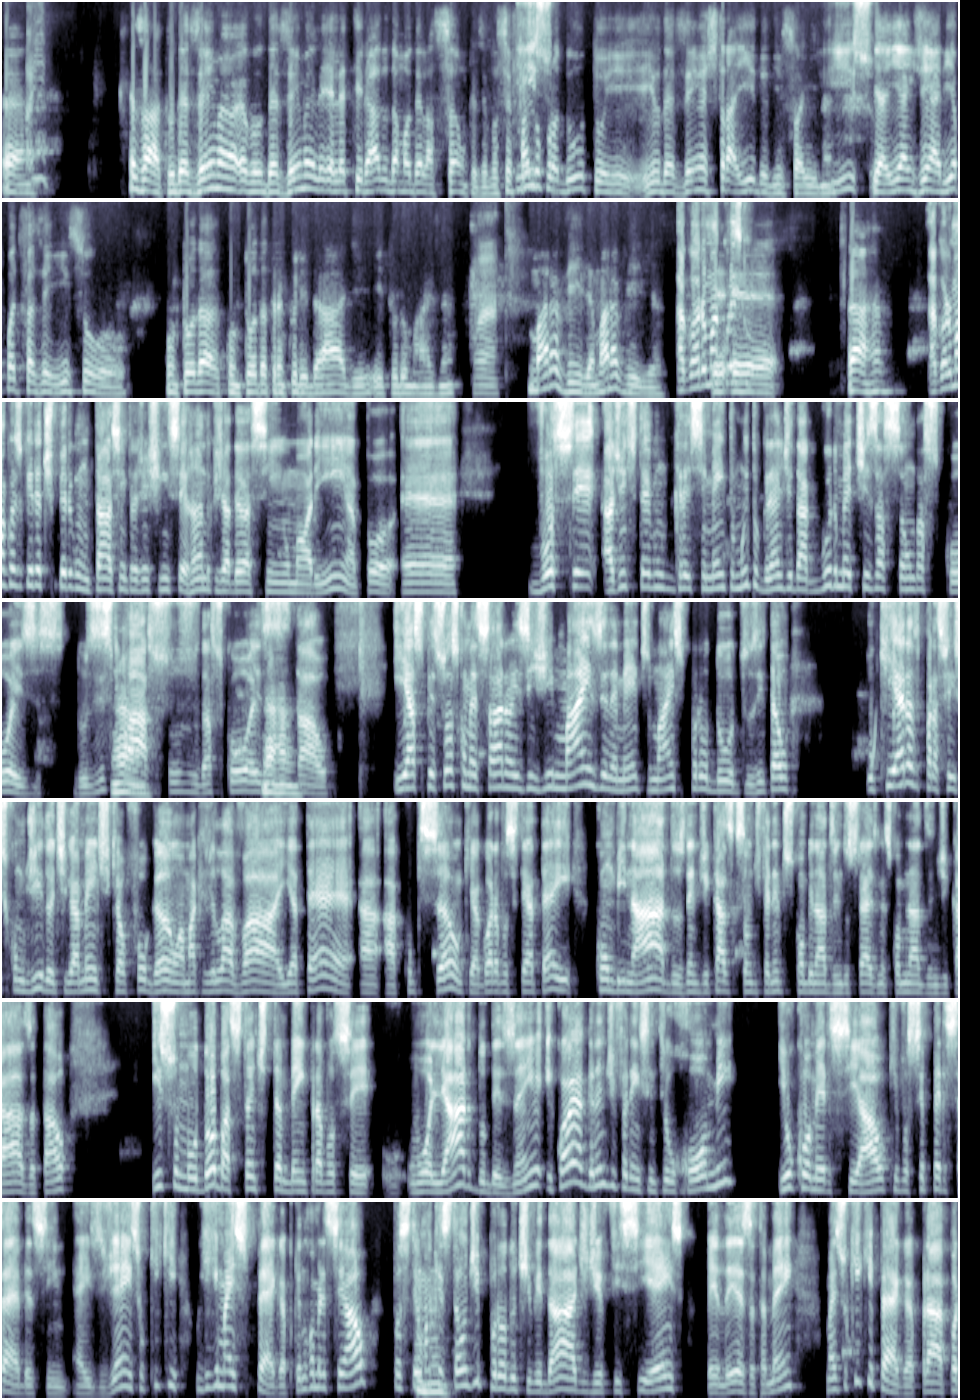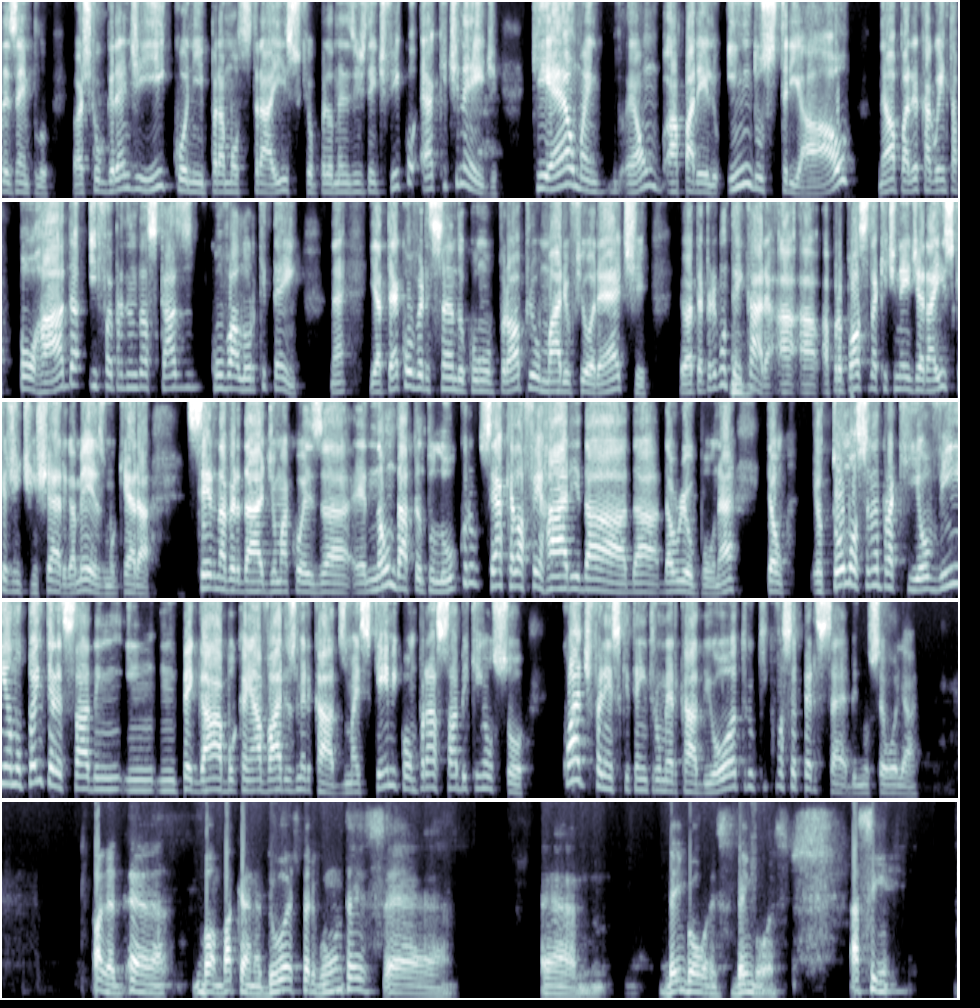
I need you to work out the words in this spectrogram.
É, é. Exato, o desenho, é, o desenho ele, ele, é tirado da modelação, quer dizer, você faz isso. o produto e, e, o desenho é extraído disso aí, né? Isso. E aí a engenharia pode fazer isso com toda, com toda tranquilidade e tudo mais, né? É. Maravilha, maravilha. Agora uma coisa. É, que... é... Agora uma coisa que eu queria te perguntar, assim, para a gente ir encerrando, que já deu assim uma horinha, pô, é. Você, a gente teve um crescimento muito grande da gourmetização das coisas, dos espaços, das coisas e tal. E as pessoas começaram a exigir mais elementos, mais produtos. Então, o que era para ser escondido antigamente, que é o fogão, a máquina de lavar e até a, a cocção, que agora você tem até aí combinados dentro de casa, que são diferentes dos combinados industriais, mas combinados dentro de casa tal. Isso mudou bastante também para você o olhar do desenho. E qual é a grande diferença entre o home e o comercial que você percebe assim? É exigência? O que, que o que, que mais pega? Porque no comercial você tem uma uhum. questão de produtividade de eficiência beleza também mas o que que pega para, por exemplo, eu acho que o grande ícone para mostrar isso, que eu pelo menos identifico, é a KitchenAid, que é, uma, é um aparelho industrial, né, um aparelho que aguenta porrada e foi para dentro das casas com o valor que tem, né? E até conversando com o próprio Mário Fioretti, eu até perguntei, uhum. cara, a, a, a, proposta da KitchenAid era isso que a gente enxerga mesmo, que era ser, na verdade, uma coisa, é, não dar tanto lucro, ser aquela Ferrari da, da, da Whirlpool, né? Então, eu estou mostrando para que eu vim, eu não estou interessado em, em, em, pegar, abocanhar vários mercados, mas quem me comprar sabe quem eu sou. Qual a diferença que tem entre um mercado e outro? O que, que você percebe no seu olhar? Olha, é, bom, bacana. Duas perguntas é, é, bem boas, bem boas. Assim,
